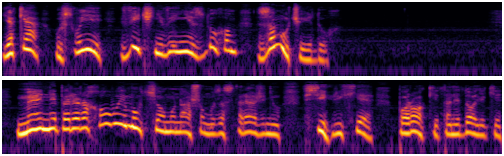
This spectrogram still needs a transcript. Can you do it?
яке у своїй вічній війні з духом замучує дух. Ми не перераховуємо в цьому нашому застереженню всі гріхи, пороки та недоліки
